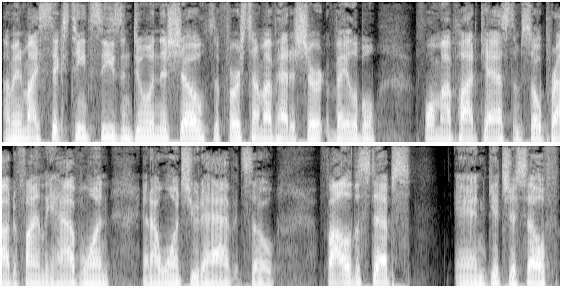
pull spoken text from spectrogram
I'm in my 16th season doing this show. It's the first time I've had a shirt available for my podcast. I'm so proud to finally have one, and I want you to have it. So follow the steps and get yourself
